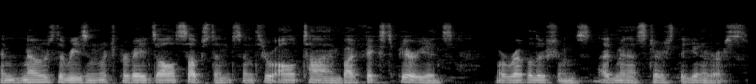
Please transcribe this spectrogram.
and knows the reason which pervades all substance and through all time by fixed periods or revolutions administers the universe.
